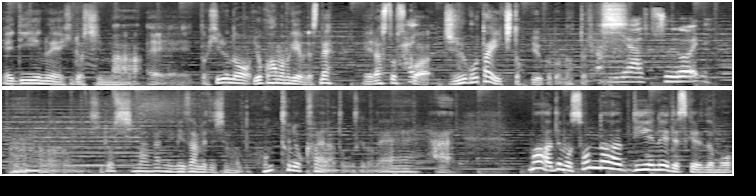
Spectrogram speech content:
えー d n a 広島、えーと昼の横浜のゲームですね、えーラストスコア15対1ということになっております、いやすごいうん広島が、ね、目覚めてしまうと本当におっかないなと思うんですけどね。はい。まあでもそんな d n a ですけれども、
